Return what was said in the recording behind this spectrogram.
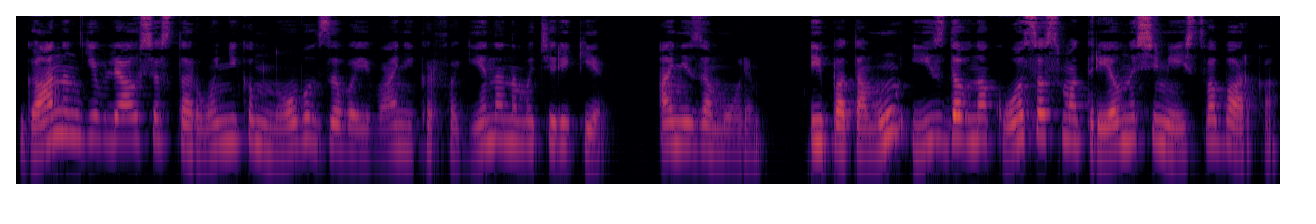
Ганнан являлся сторонником новых завоеваний Карфагена на материке, а не за морем, и потому издавна косо смотрел на семейство Барка.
